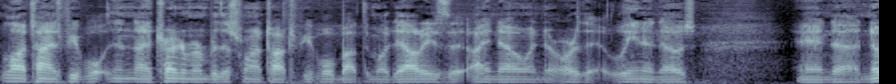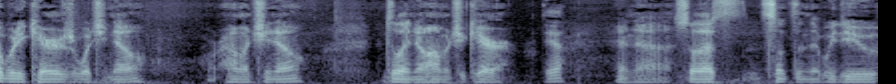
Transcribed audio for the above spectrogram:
a lot of times people, and I try to remember this when I talk to people about the modalities that I know and or that Lena knows, and uh, nobody cares what you know or how much you know until they know how much you care. Yeah. And uh, so that's something that we do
